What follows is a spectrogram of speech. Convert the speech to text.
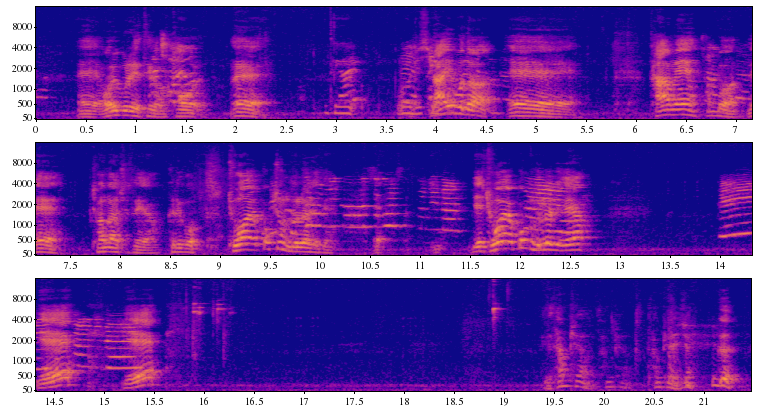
예 얼굴이 되게 더 예. 되게 어리시 나이보다 예. 다음에 한번 네 전화 주세요 그리고 좋아요 꼭 좀 눌러주세요 수고하셨습니다. 예 좋아요 꼭 눌러주세요 네. 예 감사합니다. 예. 이게 3편 3편 3편이죠 끝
